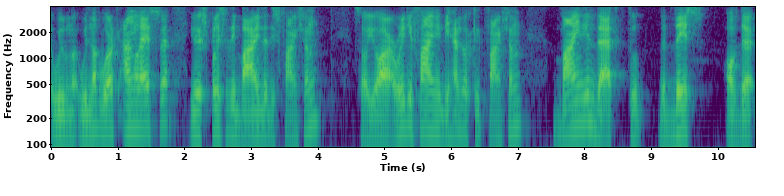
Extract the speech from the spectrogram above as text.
will not, will not work unless you explicitly bind this function. So you are redefining the handle click function binding that to the this of the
